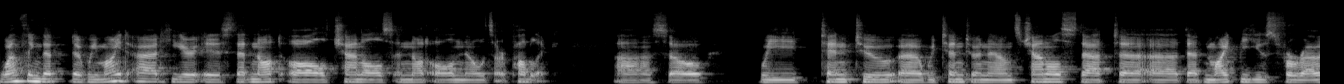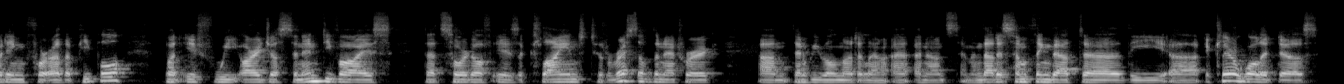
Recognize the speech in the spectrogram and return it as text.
Uh, uh, one thing that that we might add here is that not all channels and not all nodes are public. Uh, so we tend to we tend to announce channels that that might be used for routing for other people but if we are just an end device that sort of is a client to the rest of the network, um, then we will not allow, uh, announce them. And that is something that uh, the uh, Eclair wallet does.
